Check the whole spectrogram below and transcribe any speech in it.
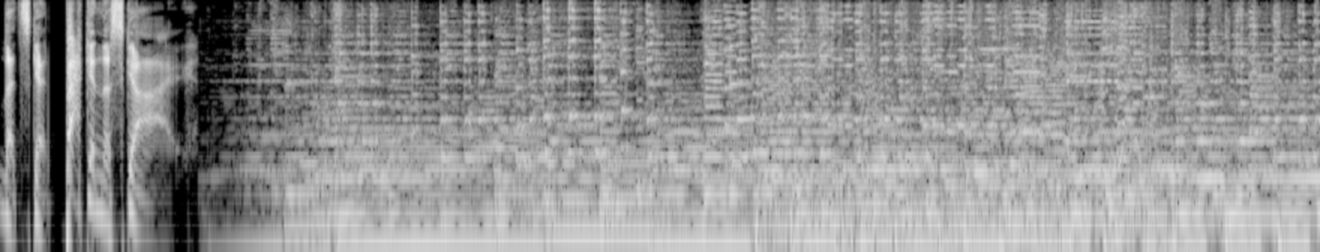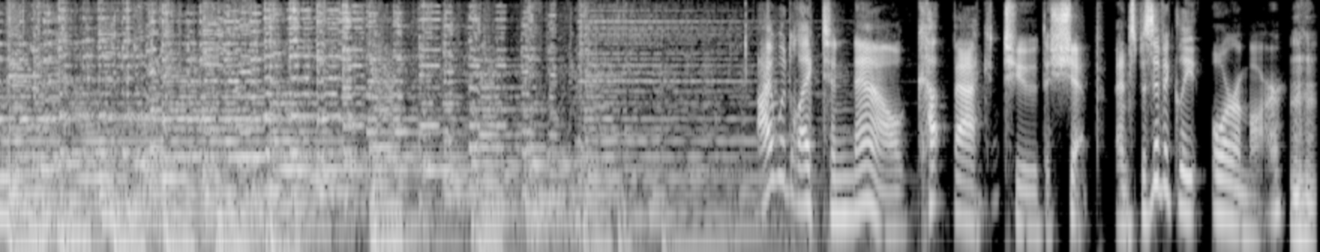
Let's get back in the sky. I would like to now cut back to the ship and specifically Oromar. Mhm.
